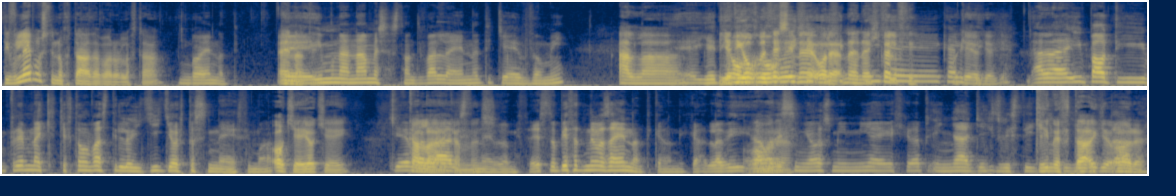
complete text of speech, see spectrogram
Τη βλέπω στην οχτάδα παρόλα αυτά. Εγώ ένατη. Ένατη. Και ήμουν ανάμεσα στο να τη βάλω ένατη και έβδομη. Αλλά. Ε, γιατί ο- η όγδοη ο- θέση είχε- είναι. Ωραία, είχε- ναι, ναι, έχει είχε καλυφθεί. καλυφθεί. OK, OK, OK. Αλλά είπα ότι πρέπει να σκεφτώ με βάση τη λογική και όχι το συναίσθημα. Οκ, οκ. Και καλά έβαλα άλλη έκανες. στην 7η θέση, την οποία θα την έβαζα ένατη κανονικά. Δηλαδή, άμα Ωραία. δεν σημειώσει η μία έχει γράψει 9 και έχεις σβηστεί. Και είναι έχεις 7 και. 7. Ωραία.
